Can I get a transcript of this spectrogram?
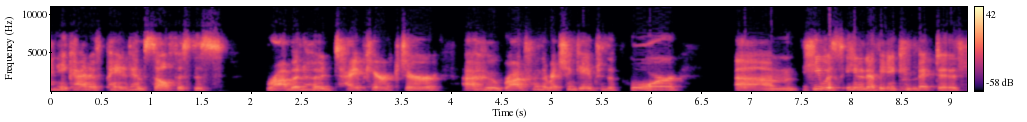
and he kind of painted himself as this Robin Hood type character uh, who robbed from the rich and gave to the poor. Um, he was he ended up being convicted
